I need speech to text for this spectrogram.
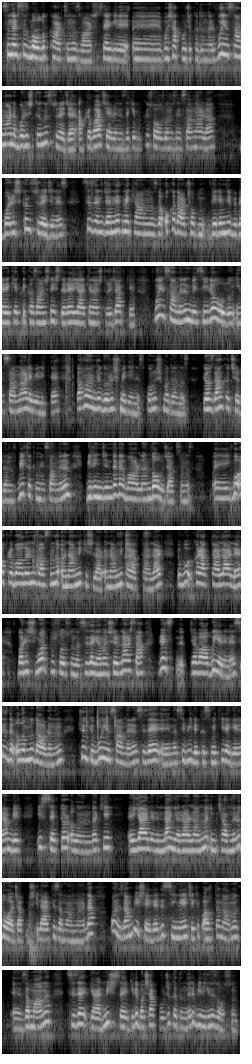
Sınırsız bolluk kartınız var sevgili e, Başak Burcu kadınları. Bu insanlarla barıştığınız sürece, akraba çevrenizdeki bu küs olduğunuz insanlarla barışkın süreciniz sizin cennet mekanınızda o kadar çok verimli bir bereketli kazançlı işlere yelken açtıracak ki bu insanların vesile olduğu insanlarla birlikte daha önce görüşmediğiniz, konuşmadığınız, gözden kaçırdığınız bir takım insanların bilincinde ve varlığında olacaksınız. E, bu akrabalarınız aslında önemli kişiler, önemli karakterler ve bu karakterlerle barışma hususunda size yanaşırlarsa rest cevabı yerine siz de ılımlı davranın. Çünkü bu insanların size e, nasibiyle, kısmetiyle gelen bir iş sektör alanındaki yerlerinden yararlanma imkanları doğacakmış ileriki zamanlarda. O yüzden bir şeyleri de sineye çekip alttan alma e, zamanı size gelmiş sevgili Başak Burcu kadınları bilginiz olsun.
